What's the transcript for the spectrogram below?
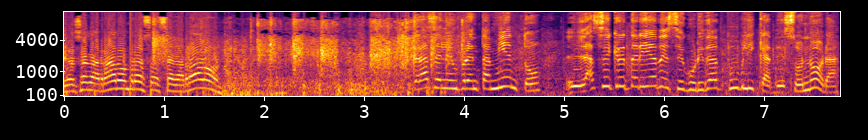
Ya se agarraron, raza, se agarraron. Tras el enfrentamiento, la Secretaría de Seguridad Pública de Sonora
